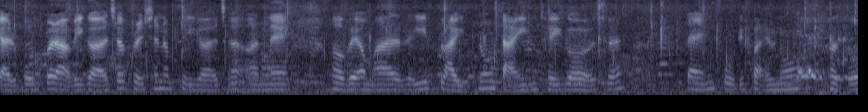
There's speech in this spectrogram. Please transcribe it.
એરપોર્ટ પર આવી ગયા છે ફ્રેશન અપ થઈ ગયા છે અને હવે અમારી ફ્લાઇટનો ટાઈમ થઈ ગયો છે ટેન ફોર્ટી ફાઇવનો હતો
